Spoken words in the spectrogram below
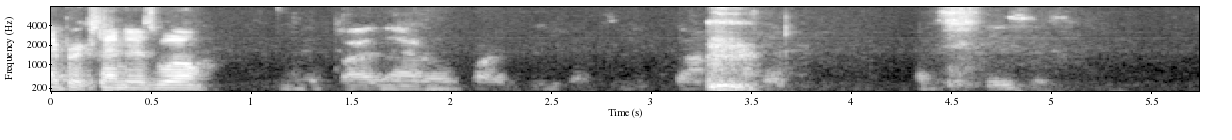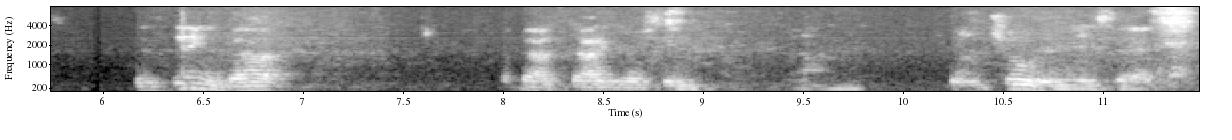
hyperextended as well. bilateral part of defects in the dominant of the thesis. The thing about about diagnosing um, young children is that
